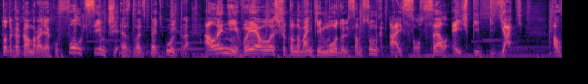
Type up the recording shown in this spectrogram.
то така камера, як у Fold 7 чи S25 Ultra. Але ні, виявилось, що то новенький модуль Samsung ISOCELL HP5. А в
